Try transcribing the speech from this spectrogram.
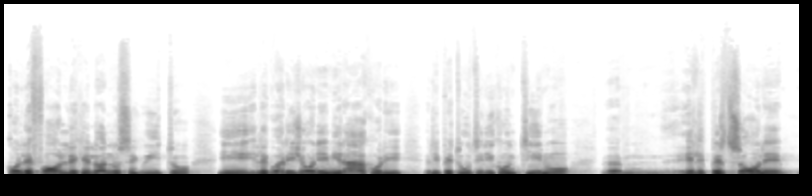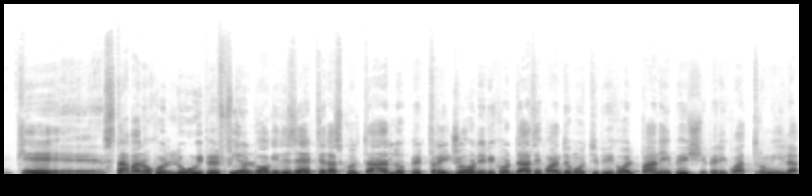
con le folle che lo hanno seguito, i, le guarigioni e i miracoli ripetuti di continuo ehm, e le persone che stavano con lui, perfino in luoghi deserti ad ascoltarlo per tre giorni, ricordate quando moltiplicò il pane e i pesci per i 4.000,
